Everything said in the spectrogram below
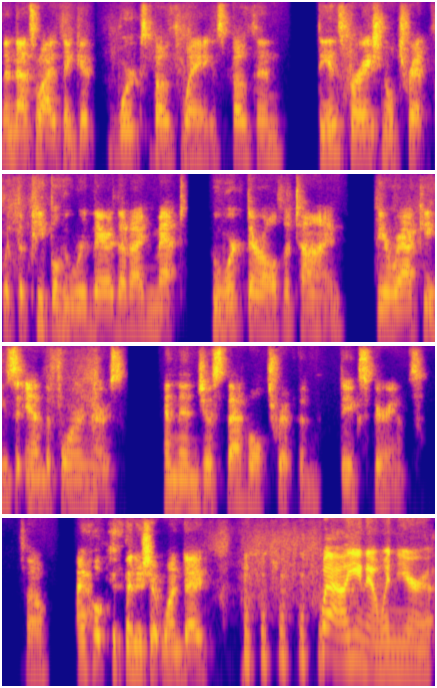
and that's why I think it works both ways, both in the inspirational trip with the people who were there that I met who worked there all the time, the Iraqis and the foreigners, and then just that whole trip and the experience. So I hope to finish it one day. well, you know, when your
